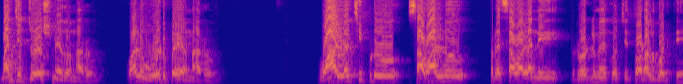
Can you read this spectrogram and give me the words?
మంచి జోష్ మీద ఉన్నారు. వాళ్ళు ఓడిపోయి ఉన్నారు. వాళ్ళు వచ్చి ఇప్పుడు సవాళ్ళు ప్రతి సవాళ్ళని రోడ్ల మీదకి వచ్చి తొడలు కొడితే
